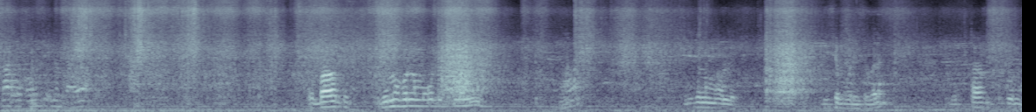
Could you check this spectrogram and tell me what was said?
Kaso konti lang tayo. Trabaho. Di mo ko na maulit man. Ha? Hindi ko na maulit. Di siya muli sa wala? Butang ko na.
